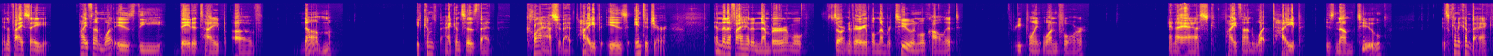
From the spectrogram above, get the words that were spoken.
And if I say, Python, what is the data type of num? It comes back and says that class or that type is integer. And then if I had a number, and we'll start in a variable number 2, and we'll call it 3.14, and I ask Python what type is num2, it's going to come back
